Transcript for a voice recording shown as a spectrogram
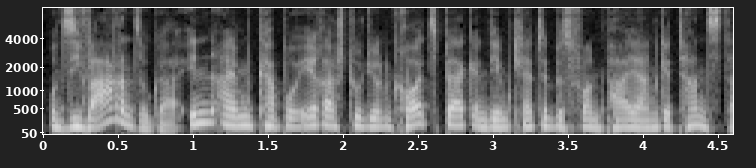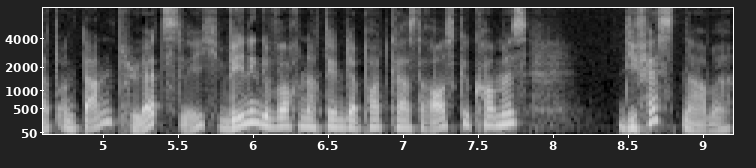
Und sie waren sogar in einem Capoeira-Studio in Kreuzberg, in dem Klette bis vor ein paar Jahren getanzt hat. Und dann plötzlich, wenige Wochen nachdem der Podcast rausgekommen ist, die Festnahme.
